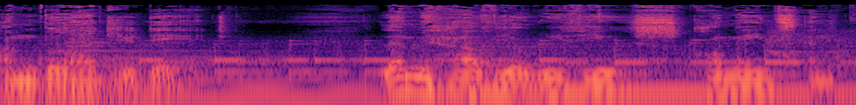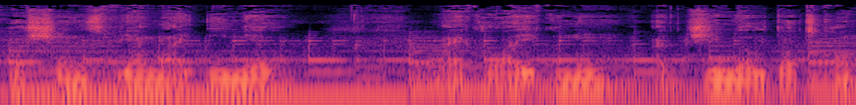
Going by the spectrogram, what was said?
I'm glad you did. Let me have your reviews, comments, and questions via my email, michaelaikunu at gmail.com.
